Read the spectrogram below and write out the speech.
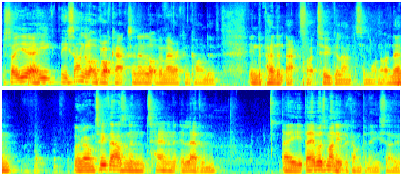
so yeah, he, he signed a lot of rock acts and then a lot of American kind of independent acts like Two Gallants and whatnot. And then around 2010 and 11, they there was money at the company, so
